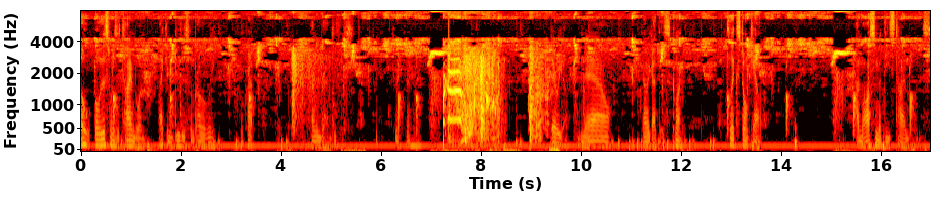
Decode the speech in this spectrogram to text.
Oh, oh, this one's a timed one. I can do this one probably. Oh crap. I remember how to do this. Come here, come here. There we go. Now, now we got this. Come on. Clicks don't count. I'm awesome at these timed ones.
